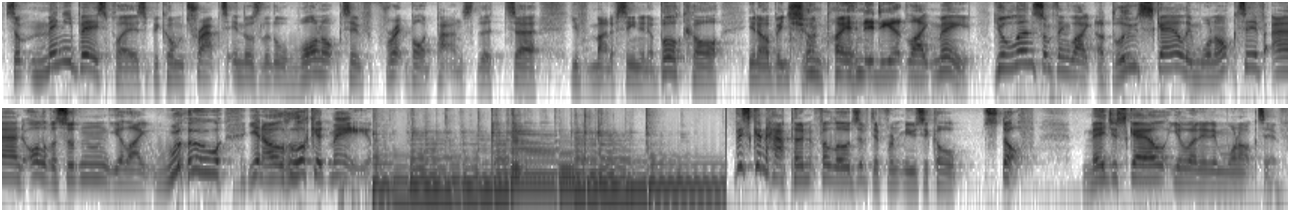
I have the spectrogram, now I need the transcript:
So many bass players become trapped in those little one octave fretboard patterns that uh, you might have seen in a book or, you know, been shown by an idiot like me. You'll learn something like a blues scale in one octave and all of a sudden you're like, woohoo, you know, look at me. This can happen for loads of different musical stuff. Major scale, you learn it in one octave.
